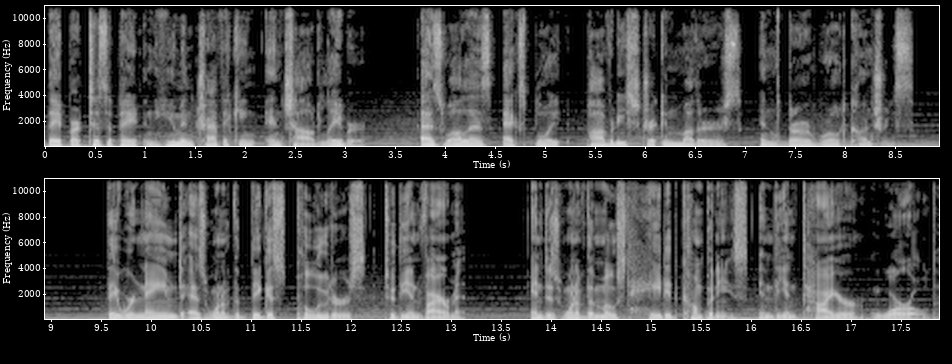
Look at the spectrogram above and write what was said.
They participate in human trafficking and child labor, as well as exploit poverty stricken mothers in third world countries. They were named as one of the biggest polluters to the environment and is one of the most hated companies in the entire world.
